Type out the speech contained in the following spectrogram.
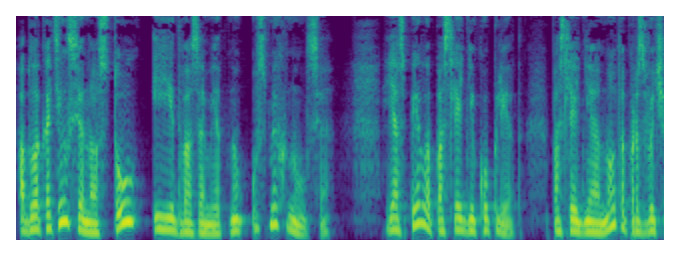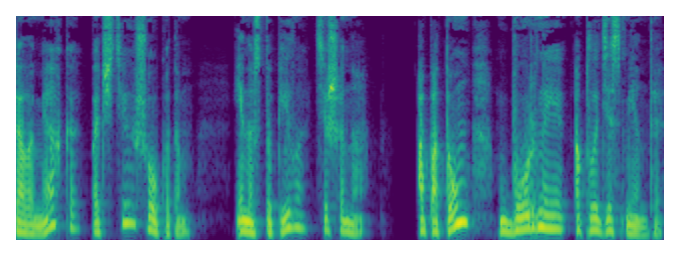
облокотился на стул и едва заметно усмехнулся. Я спела последний куплет. Последняя нота прозвучала мягко, почти шепотом. И наступила тишина. А потом бурные аплодисменты.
